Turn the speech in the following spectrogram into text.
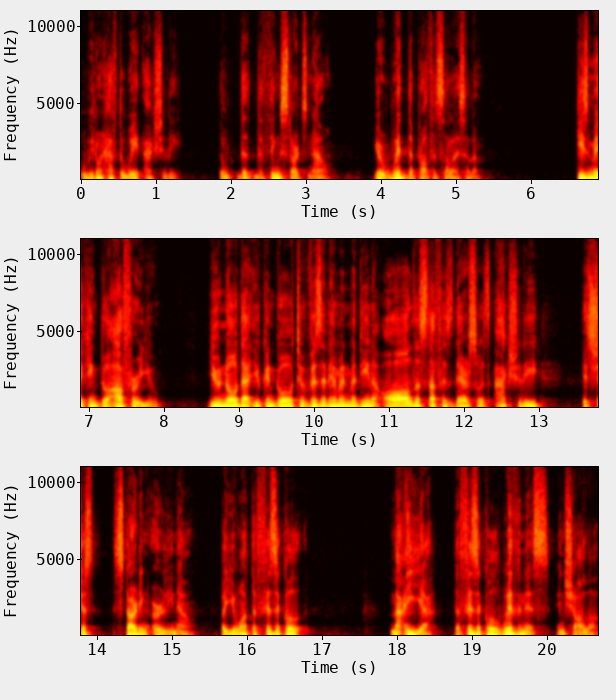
we don't have to wait, actually. The, the, the thing starts now. You're with the Prophet. He's making dua for you. You know that you can go to visit him in Medina. All the stuff is there. So it's actually, it's just starting early now. But you want the physical ma'iyah, the physical witness, inshallah.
